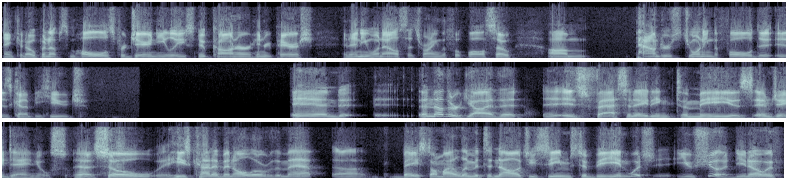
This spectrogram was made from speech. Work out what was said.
and can open up some holes for Jerrion Ealy, Snoop Conner, Henry Parrish, and anyone else that's running the football. So um, Pounders joining the fold is going to be huge. And uh, another guy that is fascinating to me is MJ Daniels. Uh, so he's kind of been all over the map. Uh, based on my limited knowledge, he seems to be, in which you should. You know, if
